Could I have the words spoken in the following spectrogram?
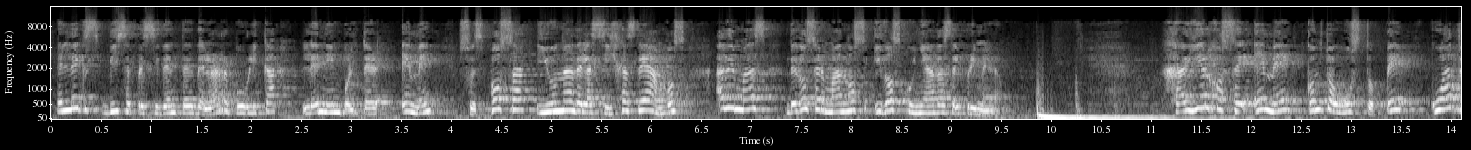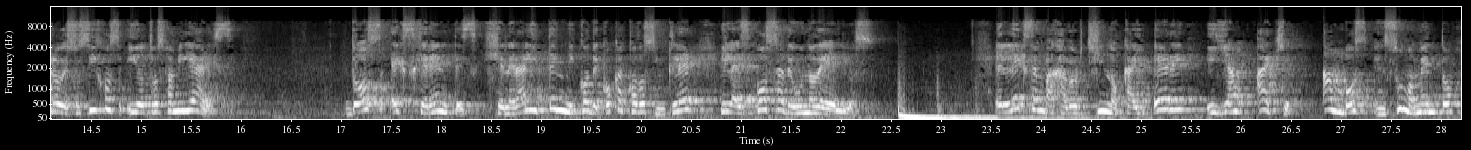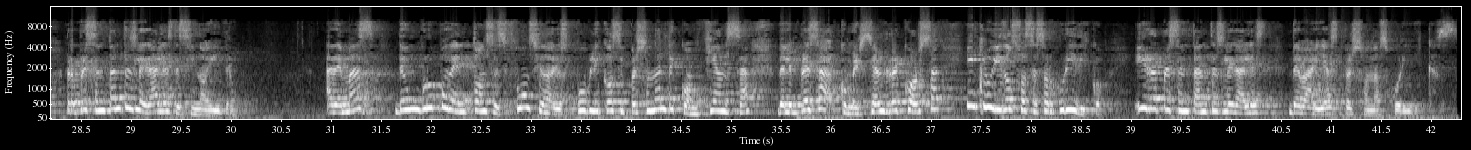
el ex vicepresidente de la República, Lenin Voltaire M., su esposa y una de las hijas de ambos, además de dos hermanos y dos cuñadas del primero. Javier José M., Conto Augusto P., cuatro de sus hijos y otros familiares. Dos exgerentes, general y técnico de Coca-Cola Sinclair y la esposa de uno de ellos. el ex embajador chino Kai R y Yang H, ambos, en su momento, representantes legales de Sinohidro. Además de un grupo de entonces funcionarios públicos y personal de confianza de la empresa comercial Recorsa, incluido su asesor jurídico, y representantes legales de varias personas jurídicas.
